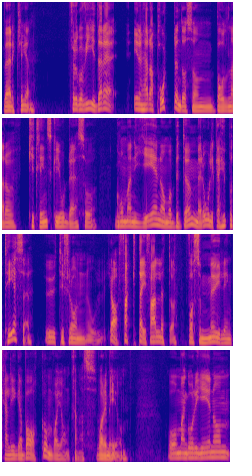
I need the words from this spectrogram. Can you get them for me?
Verkligen. För att gå vidare, i den här rapporten då som Bollnar och Kitlinski gjorde så går man igenom och bedömer olika hypoteser utifrån ja, fakta i fallet då. Vad som möjligen kan ligga bakom vad John kan ha varit med om. Och man går igenom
